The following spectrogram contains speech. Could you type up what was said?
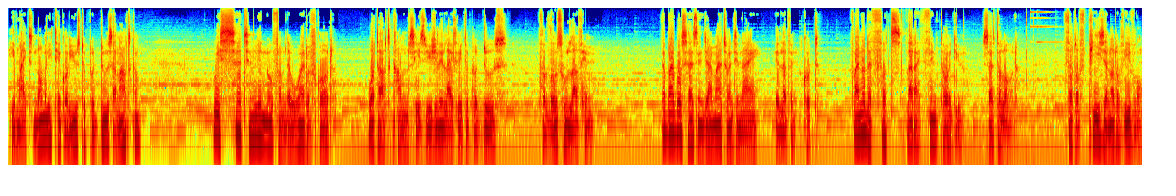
He might normally take or use to produce an outcome, we certainly know from the Word of God what outcomes He is usually likely to produce for those who love Him. The Bible says in Jeremiah 29 11, quote, For I know the thoughts that I think toward you, says the Lord, thought of peace and not of evil,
